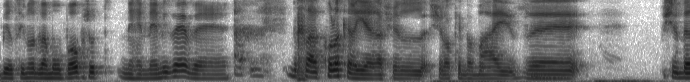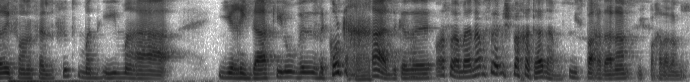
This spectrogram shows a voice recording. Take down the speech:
ברצינות ואמרו בואו פשוט נהנה מזה ו... בכלל כל הקריירה של שלו כבמאי זה של ברי סונפלד זה פשוט מדהים הירידה כאילו וזה כל כך חד זה כזה הבן אדם עושה משפחת אדמס. משפחת אדמס משפחת אדמס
